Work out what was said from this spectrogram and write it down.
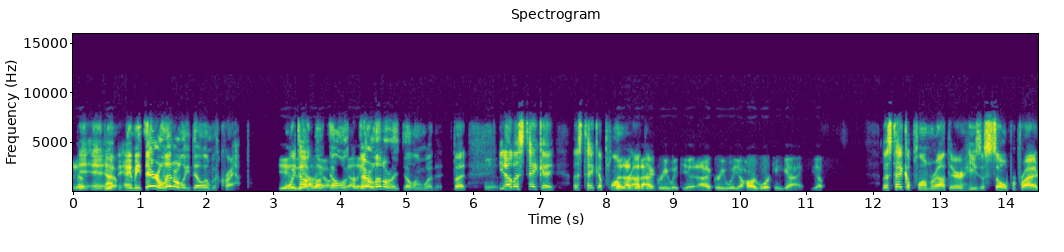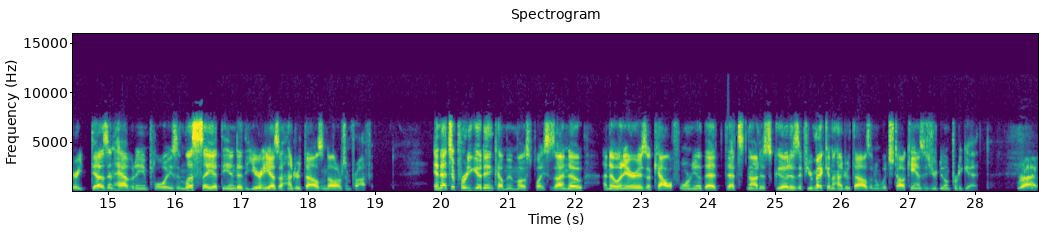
Yep, and, yep. I, I mean, they're literally dealing with crap. Yeah, we talk about dealing with they they're are. literally dealing with it. But Yeah. you know, let's take a let's take a But, plumber uh, I- out but I there. agree with you. I agree with you. Hardworking guy. Yep. let's take a plumber out there. He's a sole proprietor. He doesn't have any employees, and let's say at the end of the year he has hundred thousand dollars in profit, and that's a pretty good income in most places. I know. I know in areas of California that that's not as good as if you're making hundred thousand in Wichita, Kansas. You're doing pretty good. Right.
